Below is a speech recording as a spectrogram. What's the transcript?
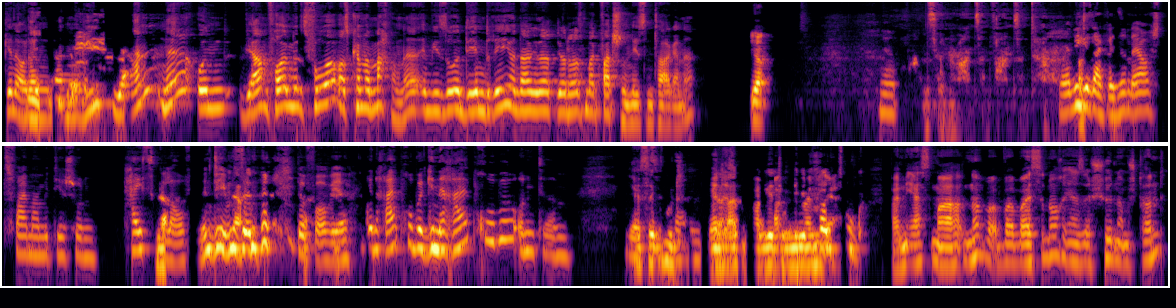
Genau, dann, dann riefen wir an, ne? Und wir haben folgendes vor, was können wir machen, ne? Irgendwie so in dem Dreh und dann gesagt, ja, lass mal quatschen die nächsten Tage, ne? Ja. Ja. Wahnsinn, Wahnsinn, Wahnsinn. Ja, wie gesagt, wir sind ja auch zweimal mit dir schon heiß gelaufen ja. in dem ja. Sinne, bevor wir Generalprobe, Generalprobe und ähm, jetzt. Das ist ja gut. Ja, ja, beim, beim, beim, ersten Mal, ne, weißt du noch, er sehr schön am Strand,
